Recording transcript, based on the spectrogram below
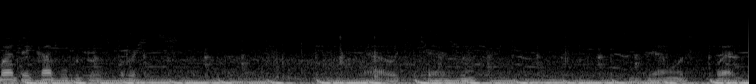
bate capul cu toți proștii. Ia uite ce a ajuns. Geamuri spate.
